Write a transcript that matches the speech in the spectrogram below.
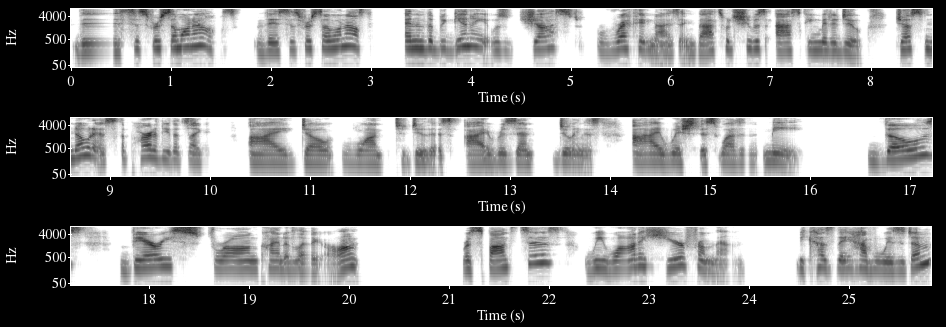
This is for someone else. This is for someone else. And in the beginning, it was just recognizing that's what she was asking me to do. Just notice the part of you that's like, I don't want to do this. I resent doing this. I wish this wasn't me. Those very strong kind of like uh, responses, we want to hear from them because they have wisdom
